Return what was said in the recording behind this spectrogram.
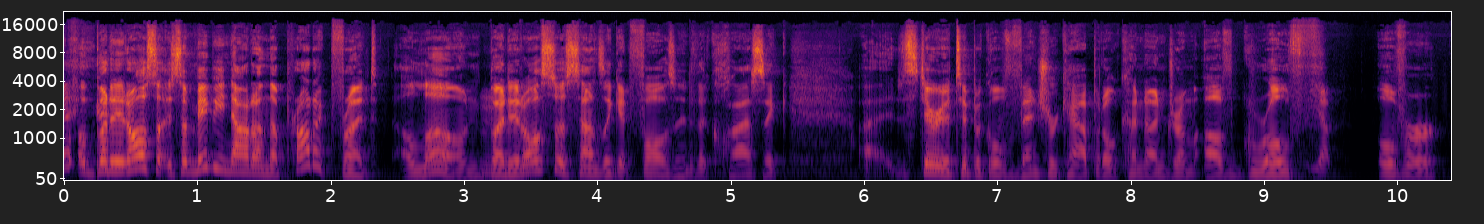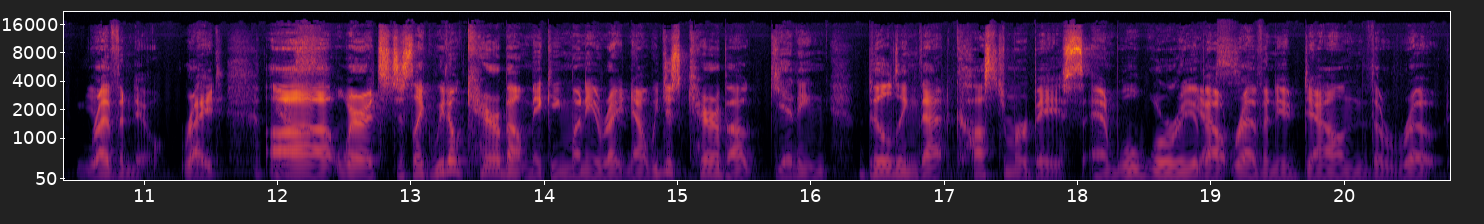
but it also so maybe not on the product front alone but Mm-hmm. it also sounds like it falls into the classic uh, stereotypical venture capital conundrum of growth Yep. over revenue right? Uh where it's just like we don't care about making money right now. We just care about getting building that customer base and we'll worry about revenue down the road.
